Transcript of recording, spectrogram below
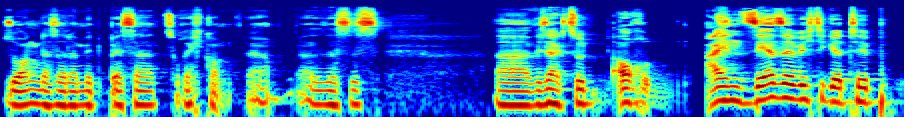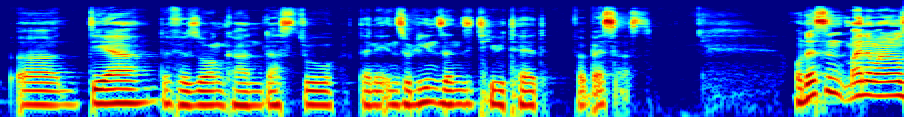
sorgen, dass er damit besser zurechtkommt. Ja? Also das ist, äh, wie gesagt, so auch ein sehr, sehr wichtiger Tipp, äh, der dafür sorgen kann, dass du deine Insulinsensitivität verbesserst. Und das sind meiner Meinung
